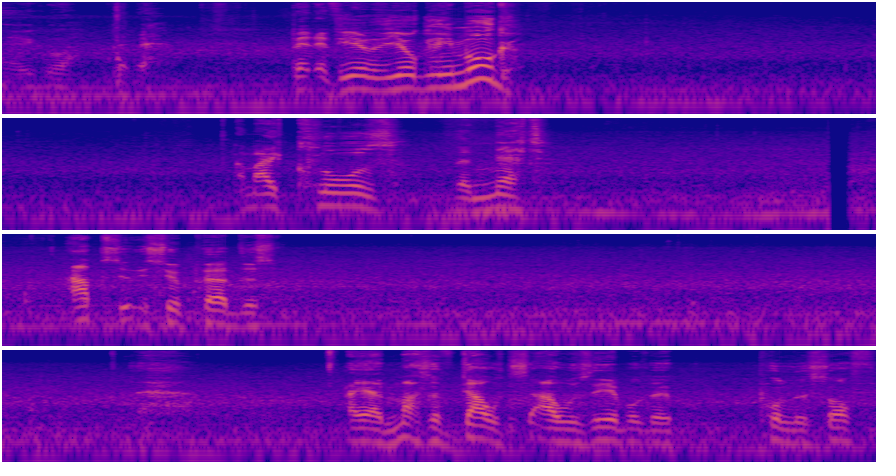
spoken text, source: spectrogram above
There you go. Better, view of the ugly mug. I might close the net. Absolutely superb this. I had massive doubts I was able to pull this off.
